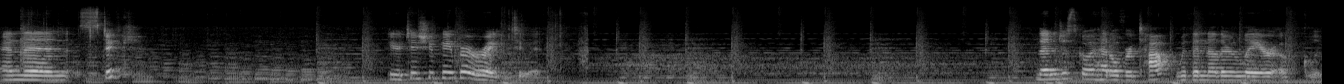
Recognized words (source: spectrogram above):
and then stick your tissue paper right to it. Then just go ahead over top with another layer of glue.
